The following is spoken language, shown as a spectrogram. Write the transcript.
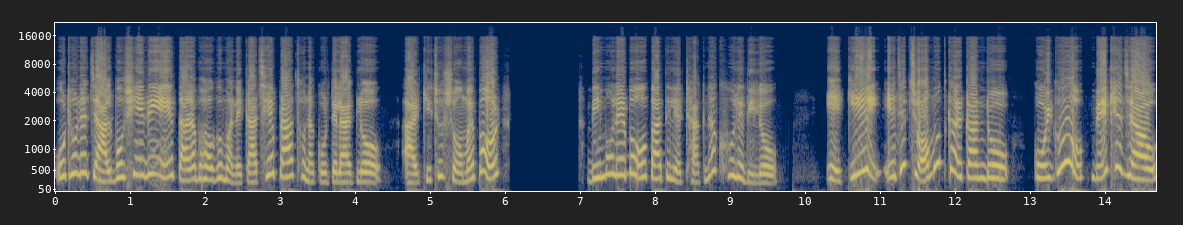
উঠোনে চাল বসিয়ে দিয়ে তারা ভগবানের কাছে প্রার্থনা করতে লাগল। আর কিছু সময় পর বিমলের বউ পাতিলের ঢাকনা খুলে দিল। এ কি? এ যে চমৎকার কাণ্ড! কই গো? দেখে যাও,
